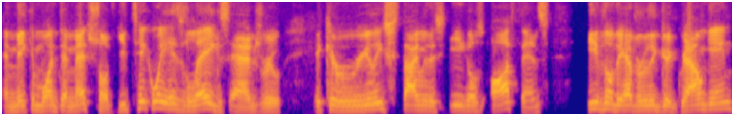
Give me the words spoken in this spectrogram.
and make him one dimensional? If you take away his legs, Andrew, it could really stymie this Eagles offense, even though they have a really good ground game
